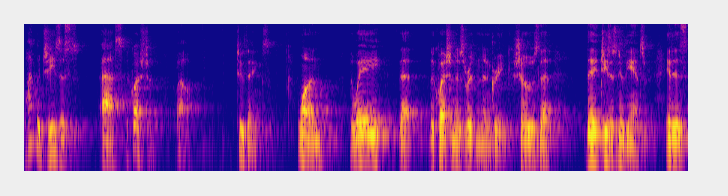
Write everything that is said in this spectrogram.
Why would Jesus ask a question? Well, two things. One, the way that the question is written in Greek shows that they, Jesus knew the answer. It is,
